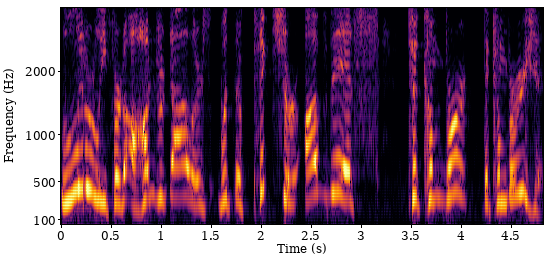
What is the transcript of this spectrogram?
literally for $100 with a picture of this to convert the conversion.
